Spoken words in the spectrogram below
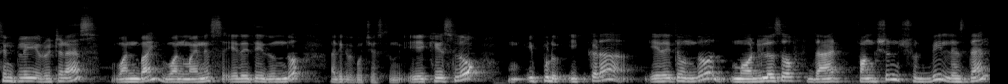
simply return as one by one minus ఏదైతే ఇది ఉందో అది ఇక్కడికి వచ్చేస్తుంది. ఏ కేసులో ఇప్పుడు ఇక్కడ ఏదైతే ఉందో modulus of that function should be less than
